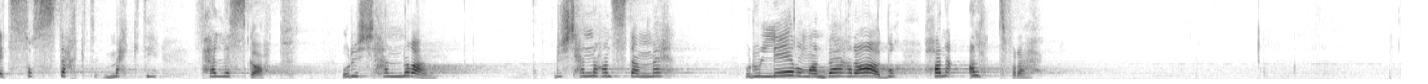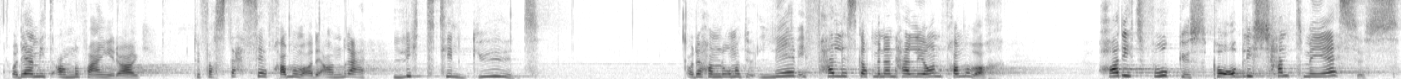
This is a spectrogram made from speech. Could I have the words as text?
Et så sterkt, mektig fellesskap hvor du kjenner han. Du kjenner hans stemme. Hvor du lever med han hver dag. Hvor han er alt for deg. Og Det er mitt andre poeng i dag. Det første er se framover. Det andre er lytt til Gud. Og Det handler om at du lever i fellesskap med Den hellige ånd framover. Ha ditt fokus på å bli kjent med Jesus.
